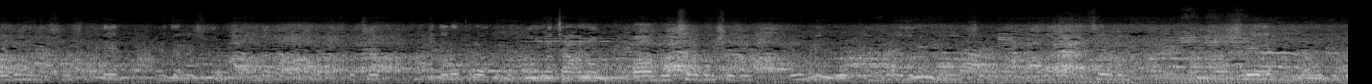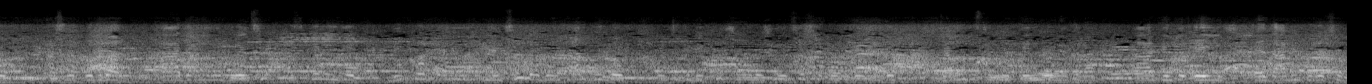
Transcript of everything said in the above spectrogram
এবং সেই সাথে আহ, যারা সেসব সংবাদদাতা হিসেবে কাজ করছে তাদের উপরেও কিন্তু হামলা চালানো হচ্ছে এবং সেটি কিন্তু ইসরায়েলি এবং সেই হামলারও কিন্তু আসলে প্রতিবাদ জানানো হয়েছে। আজকের এই যে বিক্ষোভ মিছিল এবং তার কিন্তু একটি যে বিক্ষোভ সমাবেশ হয়েছে সেটা কিন্তু জামাত ইসলামের কেন্দ্রীয় নেতারা কিন্তু এই দাবি করেছেন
